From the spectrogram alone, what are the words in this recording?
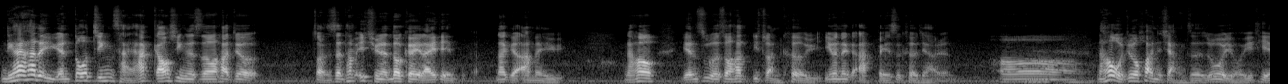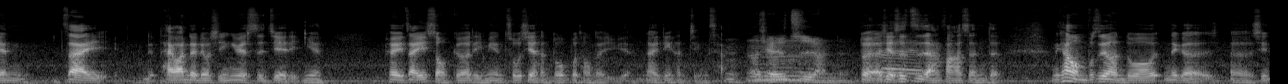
你看他的语言多精彩，他高兴的时候他就转身，他们一群人都可以来点那个阿美语，然后严肃的时候他一转客语，因为那个阿北是客家人。哦。然后我就幻想着，如果有一天在台湾的流行音乐世界里面，可以在一首歌里面出现很多不同的语言，那一定很精彩。而且是自然的。对，而且是自然发生的。你看我们不是有很多那个呃新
